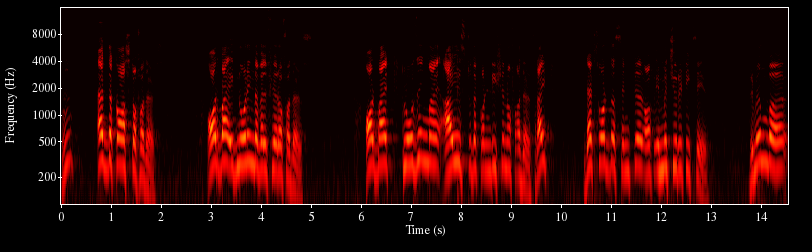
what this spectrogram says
hmm, at the cost of others, or by ignoring the welfare of others, or by closing my eyes to the condition of others, right? That's what the center of immaturity says. Remember,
